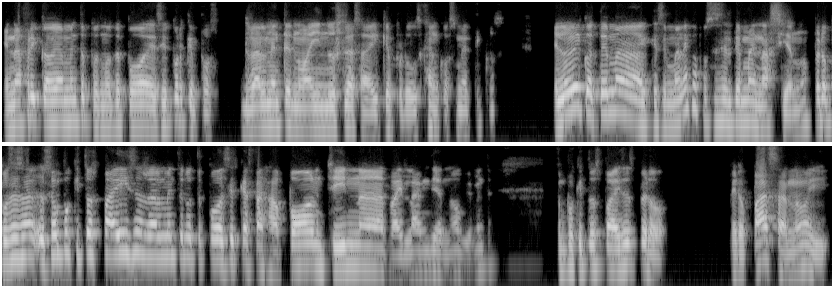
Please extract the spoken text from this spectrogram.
En África, obviamente, pues no te puedo decir porque pues realmente no hay industrias ahí que produzcan cosméticos. El único tema que se maneja, pues es el tema en Asia, ¿no? Pero pues son poquitos países, realmente no te puedo decir que hasta Japón, China, Tailandia, ¿no? Obviamente, son poquitos países, pero, pero pasa, ¿no? Y,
